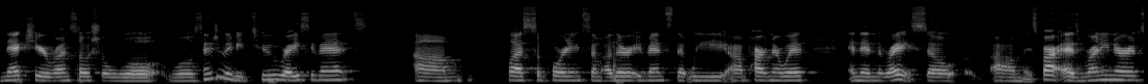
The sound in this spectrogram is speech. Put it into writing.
Next year, Run Social will will essentially be two race events, um, plus supporting some other events that we um, partner with, and then the race. So um, as far as Running Nerds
